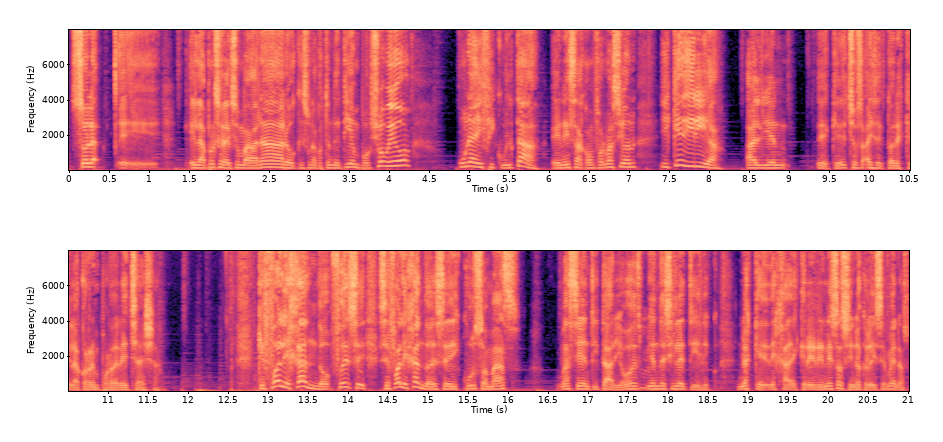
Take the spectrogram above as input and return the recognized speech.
sola, eh, en la próxima elección va a ganar o que es una cuestión de tiempo. Yo veo una dificultad en esa conformación, y qué diría alguien, eh, que de hecho hay sectores que la corren por derecha a ella que fue alejando, fue, se, se fue alejando de ese discurso más, más identitario. Vos bien decís, Leti, no es que deja de creer en eso, sino que lo dice menos.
